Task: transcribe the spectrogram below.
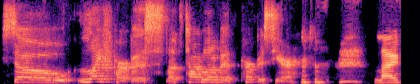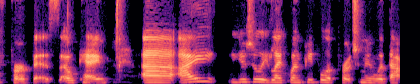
So, life purpose. Let's talk a little bit purpose here. life purpose. Okay. Uh, I usually like when people approach me with that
